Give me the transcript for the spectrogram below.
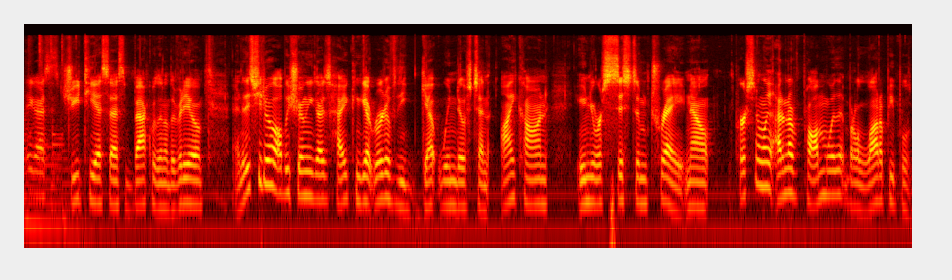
Hey guys, it's GTSS back with another video, and in this video I'll be showing you guys how you can get rid of the Get Windows 10 icon in your system tray. Now, personally, I don't have a problem with it, but a lot of people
